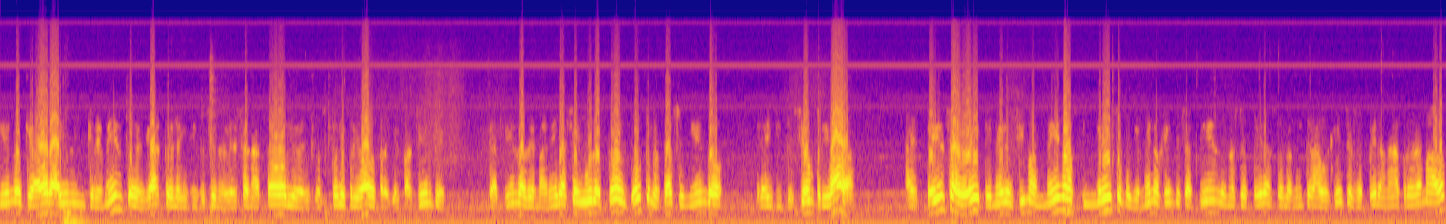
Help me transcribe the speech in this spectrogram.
entiendo que ahora hay un incremento del gasto de las instituciones, del sanatorio, del consultorio privado para que el paciente se atienda de manera segura, todo el costo lo está asumiendo la institución privada, a expensa de tener encima menos ingresos, porque menos gente se atiende, no se operan solamente las urgencias, se operan nada programado,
